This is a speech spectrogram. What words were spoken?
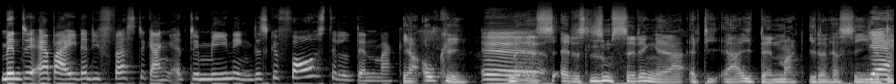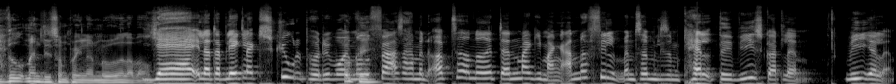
Men det er bare en af de første gange, at det er meningen, det skal forestille Danmark. Ja, okay. Øh. Men er, er det ligesom settingen er, at de er i Danmark i den her scene? Ja. Det ved man ligesom på en eller anden måde, eller hvad? Ja, eller der bliver ikke lagt skjul på det, hvorimod Okay. før så har man optaget noget i Danmark i mange andre film, men så har man ligesom kaldt det, vi i Skotland, vi i Irland.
